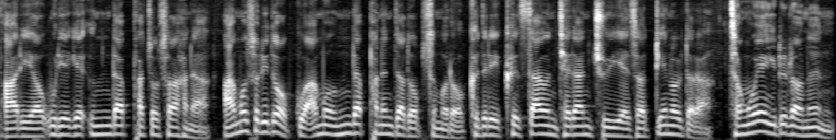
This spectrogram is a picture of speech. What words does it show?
바알이여 우리에게 응답하소서 하나. 아무 소리도 없고 아무 응답하는 자도 없으므로 그들이 그 쌓은 재단 주위에서 뛰놀더라. 정오에 이르러는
